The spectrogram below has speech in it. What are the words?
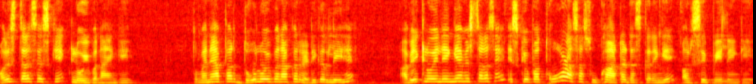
और इस तरह से इसकी एक लोई बनाएँगे। तो मैंने यहाँ पर दो लोई बनाकर रेडी कर ली है। अब एक लोई लेंगे हम इस तरह से। इसके ऊपर थोड़ा सा सूखा आटा डस्ट करेंगे और इसे बेलेंगे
